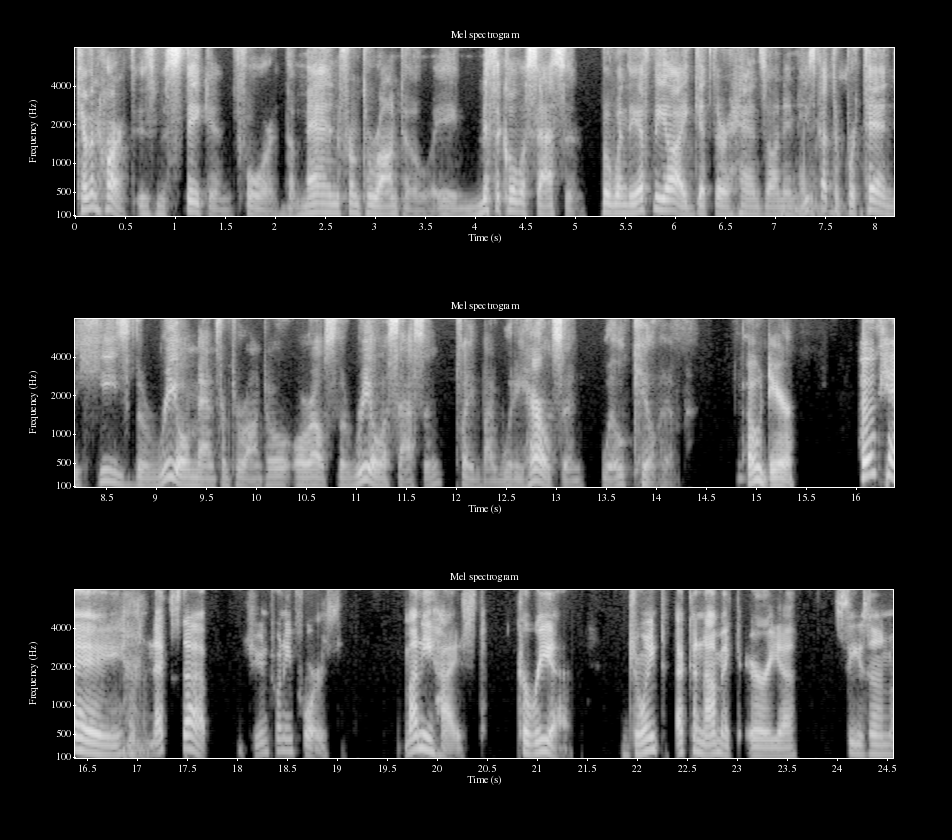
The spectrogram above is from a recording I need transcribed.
Kevin Hart is mistaken for the man from Toronto, a mythical assassin. But when the FBI get their hands on him, he's got to pretend he's the real man from Toronto, or else the real assassin, played by Woody Harrelson, will kill him. Oh dear. Okay, next up, June 24th. Money Heist, Korea, Joint Economic Area, Season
